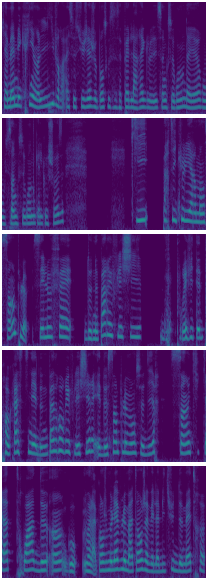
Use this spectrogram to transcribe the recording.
qui a même écrit un livre à ce sujet, je pense que ça s'appelle la règle des 5 secondes d'ailleurs, ou 5 secondes quelque chose, qui particulièrement simple, c'est le fait de ne pas réfléchir pour éviter de procrastiner, de ne pas trop réfléchir et de simplement se dire 5, 4, 3, 2, 1, go. Voilà, quand je me lève le matin, j'avais l'habitude de mettre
